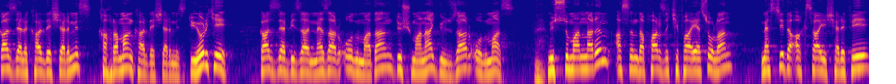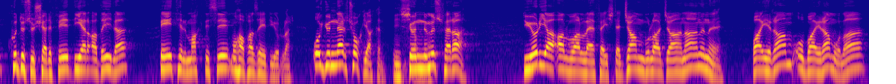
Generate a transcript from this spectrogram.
Gazze'li kardeşlerimiz, kahraman kardeşlerimiz diyor ki Gazze bize mezar olmadan düşmana gülzar olmaz. Müslümanların aslında farz-ı kifayesi olan Mescid-i Aksa-i Şerifi, Kudüs-ü Şerifi diğer adıyla Beytil Makdis'i muhafaza ediyorlar. O günler çok yakın. İnşallah. Gönlümüz ferah. Diyor ya Alvarlı Efe işte can bula cananını, bayram o bayram ola,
